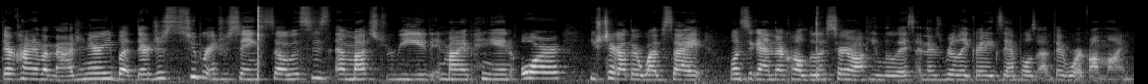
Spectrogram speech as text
they're kind of imaginary but they're just super interesting so this is a must read in my opinion or you should check out their website once again they're called Lewis Tsurumaki Lewis and there's really great examples of their work online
